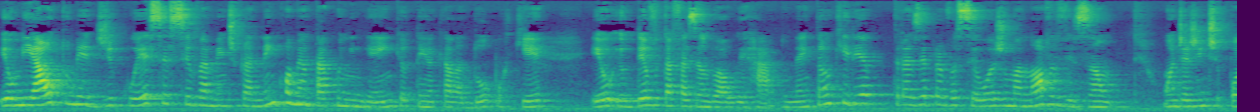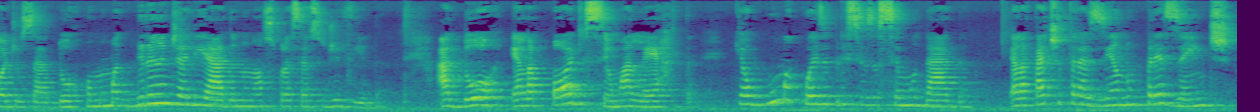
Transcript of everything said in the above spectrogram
eu me automedico excessivamente para nem comentar com ninguém que eu tenho aquela dor, porque eu, eu devo estar tá fazendo algo errado, né? Então eu queria trazer para você hoje uma nova visão, onde a gente pode usar a dor como uma grande aliada no nosso processo de vida. A dor, ela pode ser um alerta que alguma coisa precisa ser mudada. Ela tá te trazendo um presente,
